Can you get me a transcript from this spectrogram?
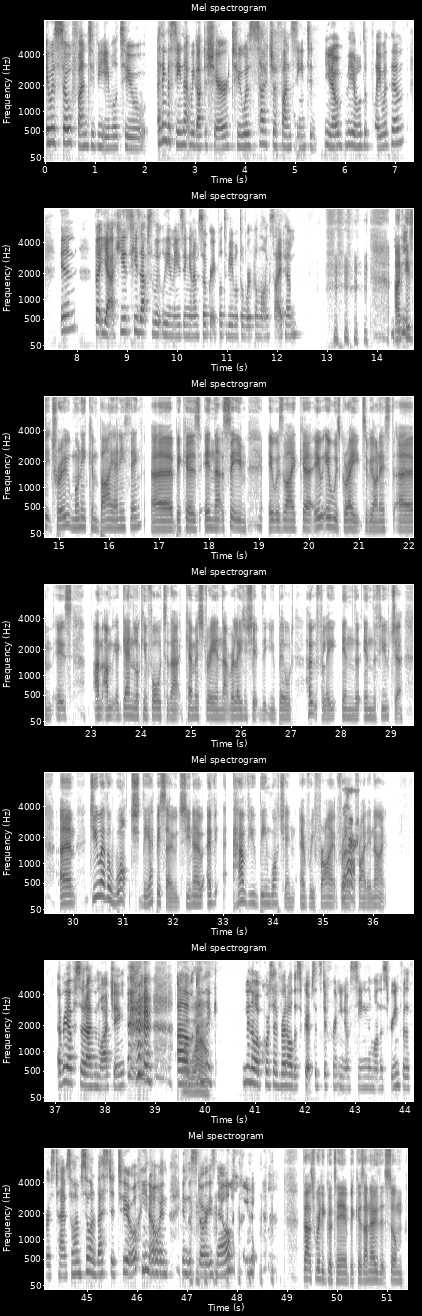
it was so fun to be able to. I think the scene that we got to share too was such a fun scene to you know be able to play with him in. But yeah, he's he's absolutely amazing, and I'm so grateful to be able to work alongside him. and is it true money can buy anything? Uh, because in that scene, it was like uh, it, it was great to be honest. Um, it's I'm I'm again looking forward to that chemistry and that relationship that you build, hopefully in the in the future. Um, do you ever watch the episodes? You know, have, have you been watching every Friday yeah. Friday night? Every episode I've been watching. um, oh, wow. I'm like even though of course I've read all the scripts, it's different, you know, seeing them on the screen for the first time. So I'm so invested too, you know, in in the stories now. That's really good to hear because I know that some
